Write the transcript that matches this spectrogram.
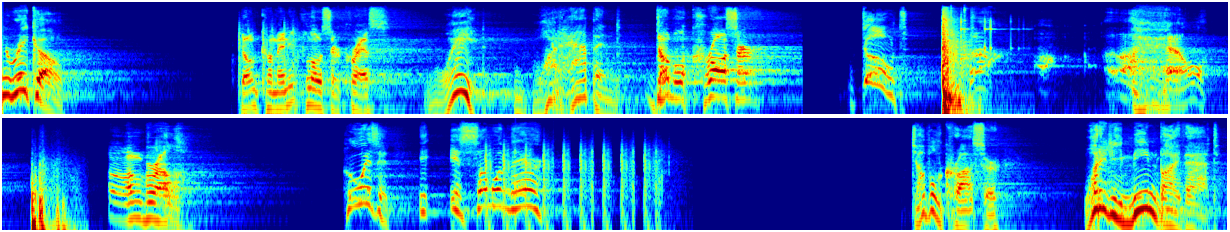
Enrico! Don't come any closer, Chris. Wait, what happened? Double crosser! Don't! Uh, hell. Umbrella. Who is it? I- is someone there? Double crosser? What did he mean by that?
